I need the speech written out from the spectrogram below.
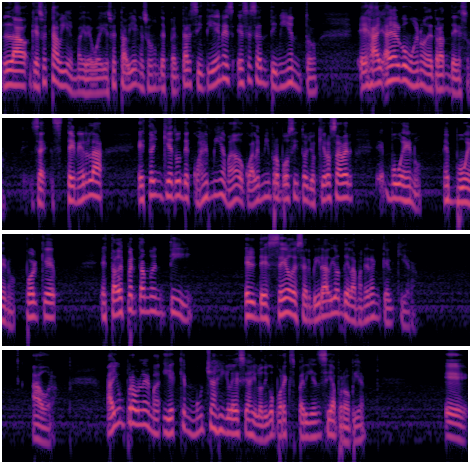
la, que eso está bien, by the way, eso está bien, eso es un despertar. Si tienes ese sentimiento, es, hay, hay algo bueno detrás de eso. tener la, esta inquietud de cuál es mi llamado, cuál es mi propósito, yo quiero saber, es bueno, es bueno, porque está despertando en ti el deseo de servir a Dios de la manera en que Él quiera. Ahora, hay un problema y es que muchas iglesias, y lo digo por experiencia propia, eh,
